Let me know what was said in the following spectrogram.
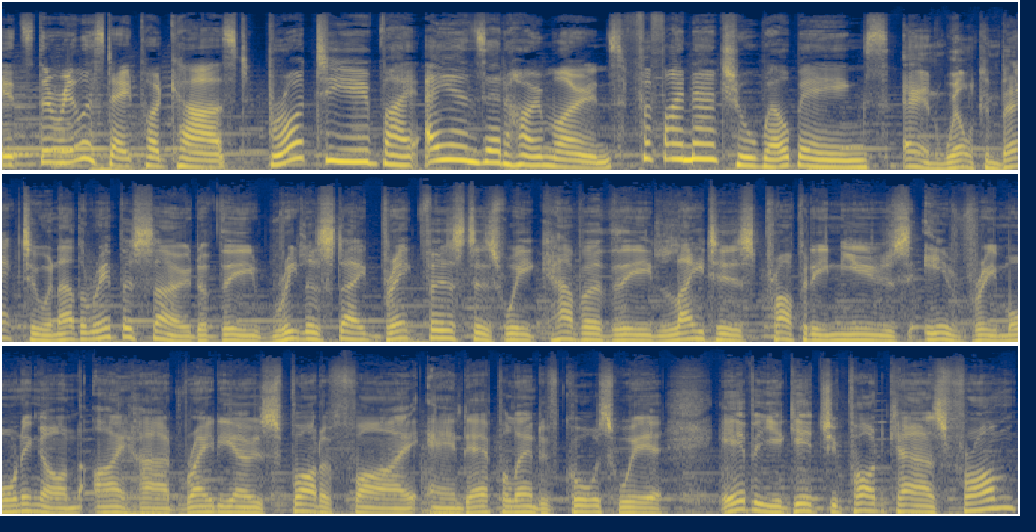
It's the Real Estate Podcast, brought to you by ANZ Home Loans for financial well-beings. And welcome back to another episode of the Real Estate Breakfast as we cover the latest property news every morning on iHeartRadio, Spotify, and Apple, and of course, wherever you get your podcast from.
